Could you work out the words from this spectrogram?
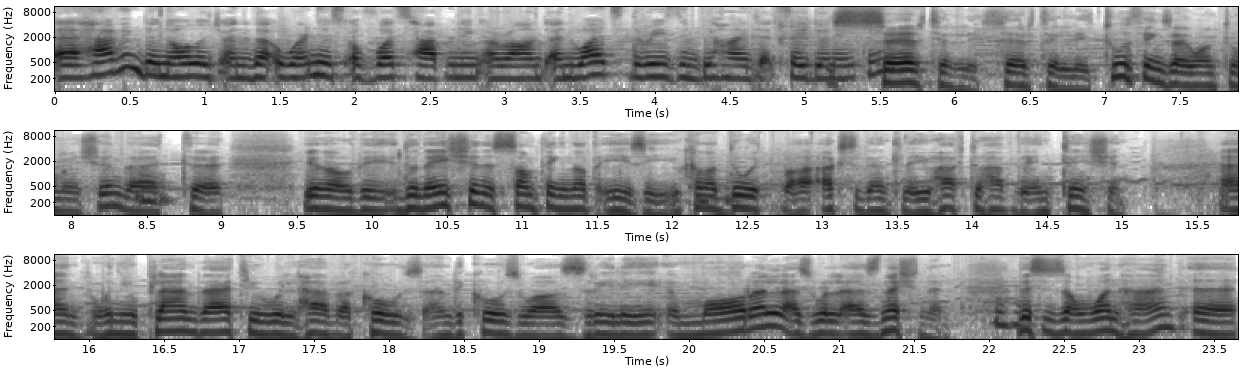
uh, having the knowledge and the awareness of what's happening around and what's the reason behind, let's say, donating? Certainly, certainly. Two things I want to mention that, uh, you know, the donation is something not easy. You cannot do it by accidentally. You have to have the intention. And when you plan that, you will have a cause. And the cause was really moral as well as national. This is on one hand. Uh,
